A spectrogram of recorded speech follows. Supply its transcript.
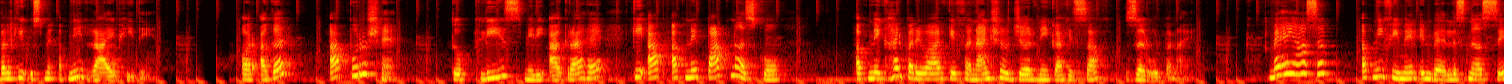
बल्कि उसमें अपनी राय भी दें और अगर आप पुरुष हैं तो प्लीज़ मेरी आग्रह है कि आप अपने पार्टनर्स को अपने घर परिवार के फाइनेंशियल जर्नी का हिस्सा ज़रूर बनाएँ। मैं यहाँ सब अपनी फीमेल लिसनर्स से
